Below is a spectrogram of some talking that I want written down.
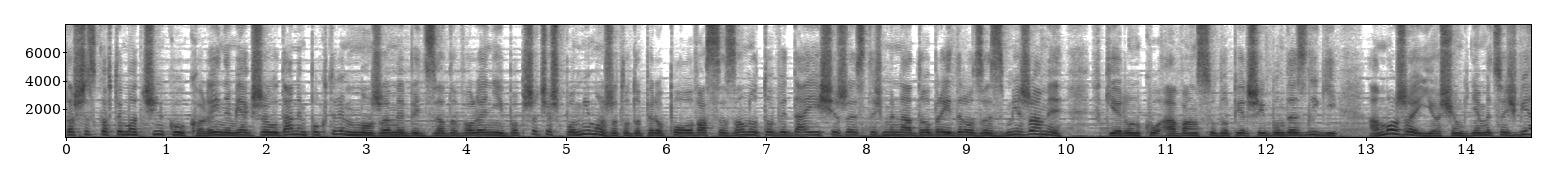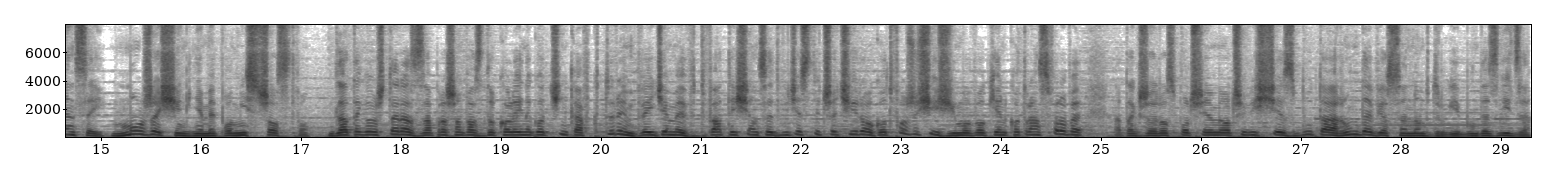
To wszystko w tym odcinku, kolejnym jakże udanym, po którym możemy być zadowoleni, bo przecież pomimo, że to dopiero połowa sezonu, to wydaje się, że jesteśmy na dobrej drodze, zmierzamy w kierunku awansu do pierwszej Bundesligi, a może i osiągniemy coś więcej, może sięgniemy po mistrzostwo. Dlatego już teraz zapraszam Was do kolejnego odcinka, w którym wejdziemy w 2023 rok, otworzy się zimowe okienko transferowe, a także rozpoczniemy oczywiście z buta rundę wiosenną w drugiej Bundeslidze.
